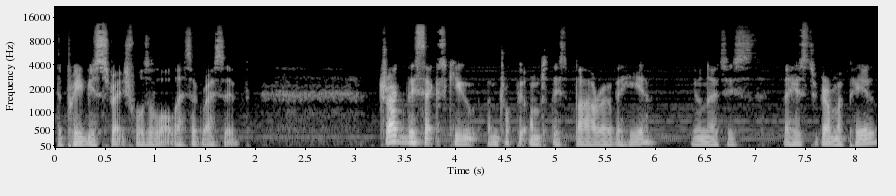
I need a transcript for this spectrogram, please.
the previous stretch was a lot less aggressive. Drag this execute and drop it onto this bar over here. You'll notice the histogram appears.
